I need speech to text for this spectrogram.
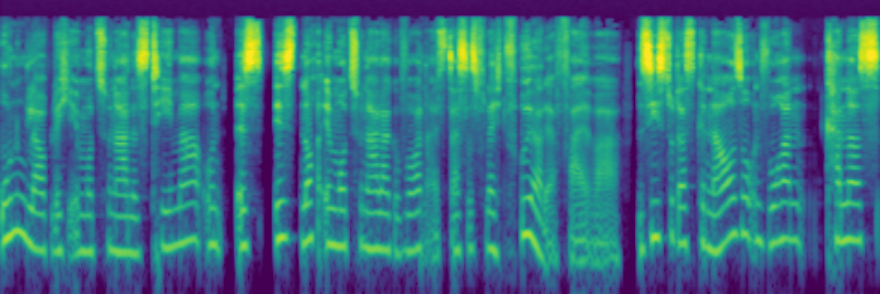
unglaublich emotionales Thema und es ist noch emotionaler geworden, als dass es vielleicht früher der Fall war. Siehst du das genauso und woran kann das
